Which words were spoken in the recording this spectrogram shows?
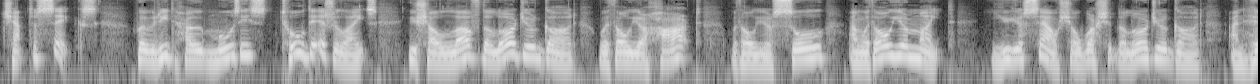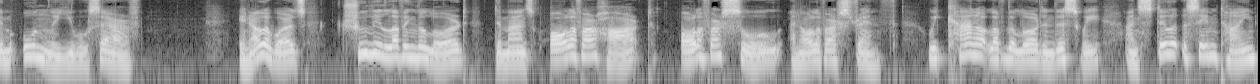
chapter 6, where we read how Moses told the Israelites, You shall love the Lord your God with all your heart, with all your soul, and with all your might. You yourself shall worship the Lord your God, and him only you will serve. In other words, truly loving the Lord demands all of our heart, all of our soul, and all of our strength. We cannot love the Lord in this way and still at the same time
